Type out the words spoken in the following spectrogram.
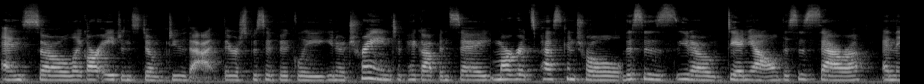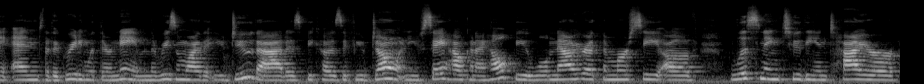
And so, like, our agents don't do that. They're specifically, you know, trained to pick up and say, Margaret's Pest Control, this is, you know, Danielle, this is Sarah, and they end the greeting with their name. And the reason why that you do that is because if you don't and you say, How can I help you? Well, now you're at the mercy of listening to the entire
